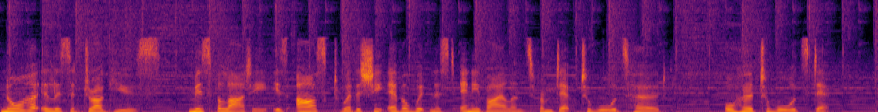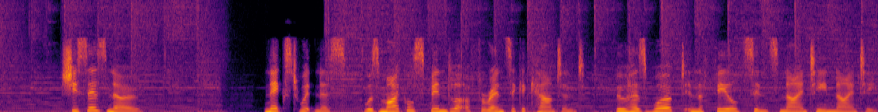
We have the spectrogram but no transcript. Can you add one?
nor her illicit drug use. Ms. Falati is asked whether she ever witnessed any violence from Depp towards Heard, or Heard towards Depp. She says no. Next witness was Michael Spindler, a forensic accountant, who has worked in the field since 1990.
